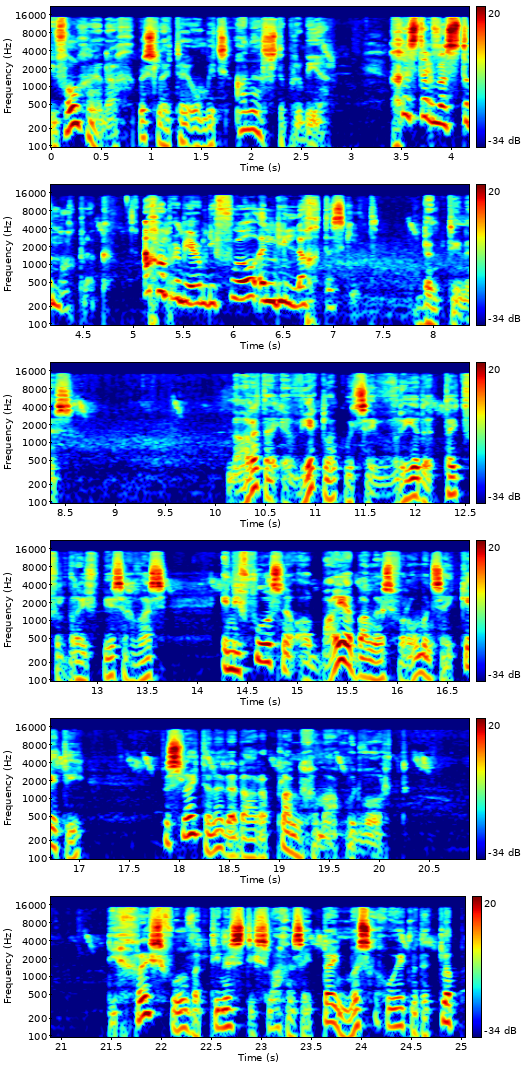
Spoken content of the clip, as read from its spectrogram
Die volgende dag besluit hy om iets anders te probeer. Gister was te maklik. Ek gaan probeer om die voël in die lug te skiet. dink Tinus. Nadat hy 'n week lank met sy wrede tydverdryf besig was en die voëls nou al baie bang is vir hom en sy ketty, besluit hulle dat daar 'n plan gemaak moet word. Die grysvoël wat Tinus die slag in sy tuin misgegooi het met 'n klip,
